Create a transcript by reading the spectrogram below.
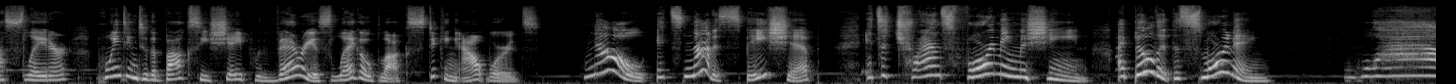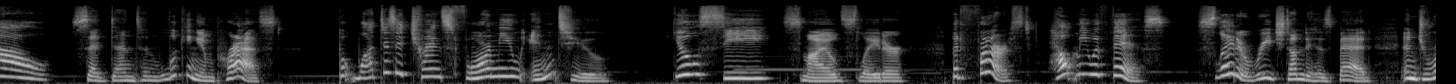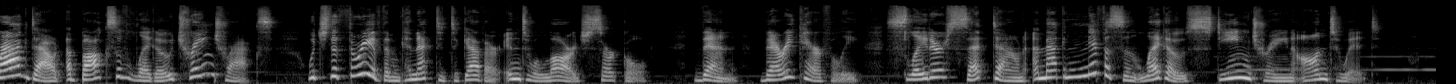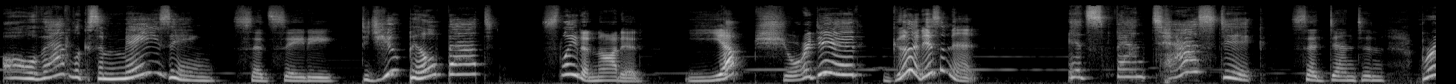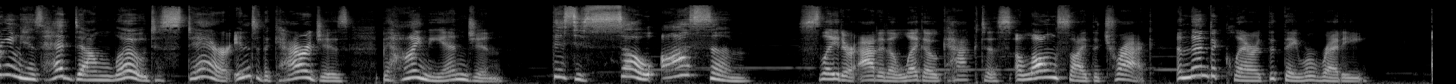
asked Slater, pointing to the boxy shape with various Lego blocks sticking outwards. No, it's not a spaceship. It's a transforming machine. I built it this morning. Wow, said Denton, looking impressed. But what does it transform you into? You'll see, smiled Slater. But first, help me with this. Slater reached under his bed and dragged out a box of Lego train tracks, which the three of them connected together into a large circle. Then, very carefully, Slater set down a magnificent Lego steam train onto it. Oh, that looks amazing, said Sadie. Did you build that? Slater nodded. Yep, sure did. Good, isn't it? It's fantastic, said Denton, bringing his head down low to stare into the carriages behind the engine. This is so awesome. Slater added a Lego cactus alongside the track and then declared that they were ready.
